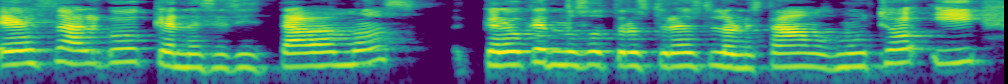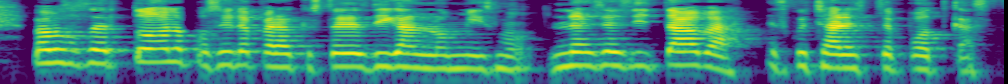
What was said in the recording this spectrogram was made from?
es algo que necesitábamos creo que nosotros tres lo necesitábamos mucho y vamos a hacer todo lo posible para que ustedes digan lo mismo. Necesitaba escuchar este podcast.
